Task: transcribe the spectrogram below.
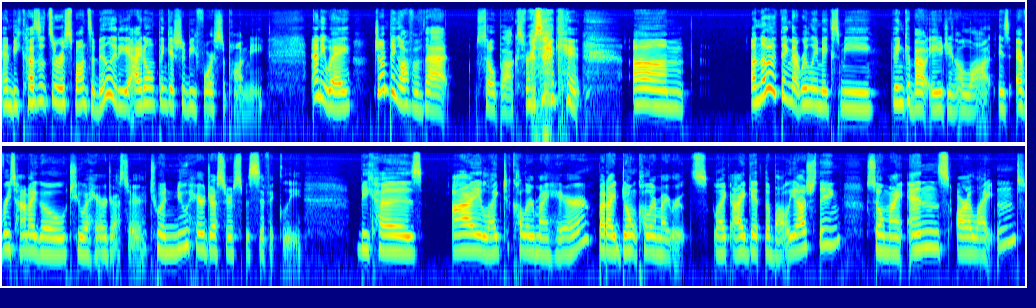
And because it's a responsibility, I don't think it should be forced upon me. Anyway, jumping off of that soapbox for a second, um, another thing that really makes me think about aging a lot is every time I go to a hairdresser, to a new hairdresser specifically, because I like to color my hair, but I don't color my roots. Like I get the balayage thing, so my ends are lightened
